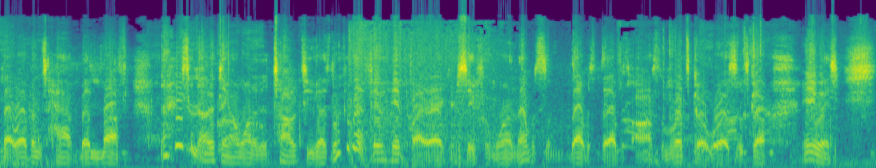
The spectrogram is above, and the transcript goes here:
that weapons have been buffed. Now here's another thing I wanted to talk to you guys. Look at that hip fire accuracy for one. That was some, that was that was awesome. Let's go, boys. Let's go. Anyways,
